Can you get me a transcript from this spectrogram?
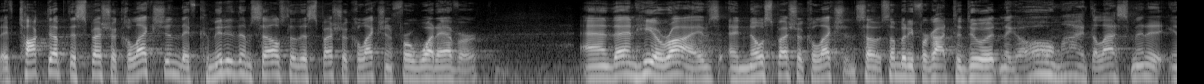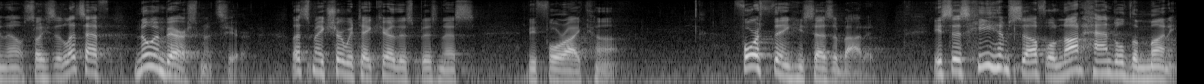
They've talked up this special collection, they've committed themselves to this special collection for whatever, and then he arrives and no special collection. So somebody forgot to do it and they go, oh my, at the last minute. You know? So he said, let's have no embarrassments here. Let's make sure we take care of this business before I come. Fourth thing he says about it, he says, he himself will not handle the money,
